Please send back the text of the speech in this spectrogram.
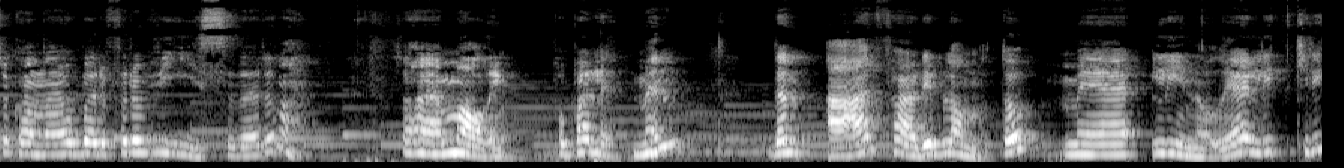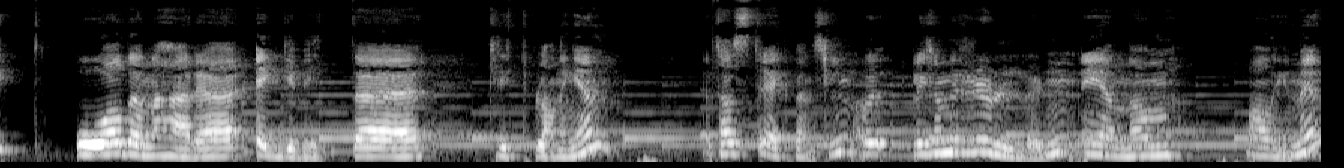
Så kan jeg jo bare for å vise dere, da, så har jeg maling på paletten min. Den er ferdig blandet opp med linolje, litt kritt og denne her eggehvite krittblandingen. Jeg tar strekpenselen og liksom ruller den gjennom malingen min.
